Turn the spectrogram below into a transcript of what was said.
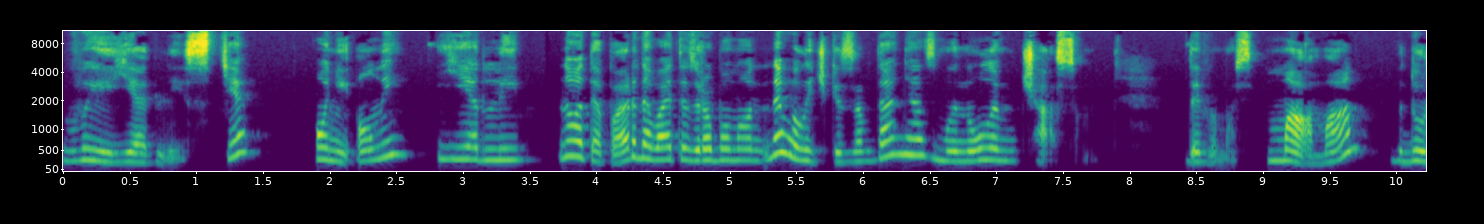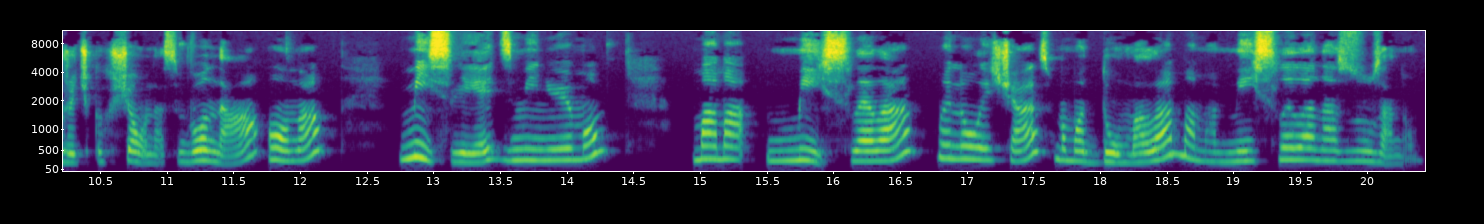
ви єдлі сте, оні, они єдлі. Ну а тепер давайте зробимо невеличке завдання з минулим часом. Дивимось. Мама, в дужечках що у нас? Вона, вона, міслієть, змінюємо. Мама мислила минулий час, мама думала, мама мислила на Зузану.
